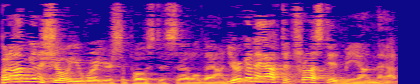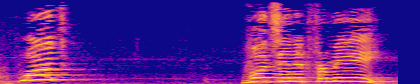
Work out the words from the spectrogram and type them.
But I'm going to show you where you're supposed to settle down. You're going to have to trust in me on that. What? What's in it for me?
